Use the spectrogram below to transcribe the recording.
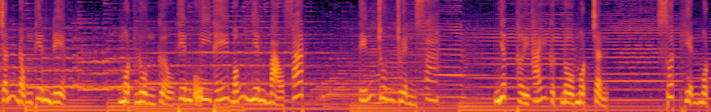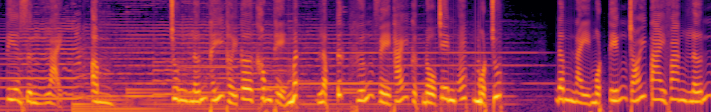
Chấn động thiên địa. Một luồng cửu thiên uy thế bỗng nhiên bảo phát. Tiếng chun truyền xa. Nhất thời thái cực đồ một trận. Xuất hiện một tia dừng lại. Âm. Chun lớn thấy thời cơ không thể mất, Lập tức hướng về thái cực đồ trên ép một chút. Đâm này một tiếng chói tai vang lớn,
